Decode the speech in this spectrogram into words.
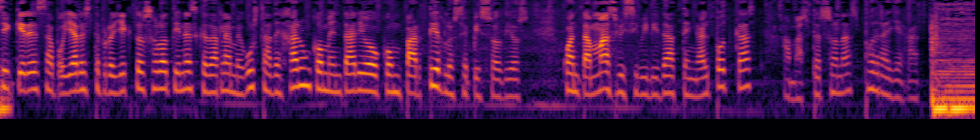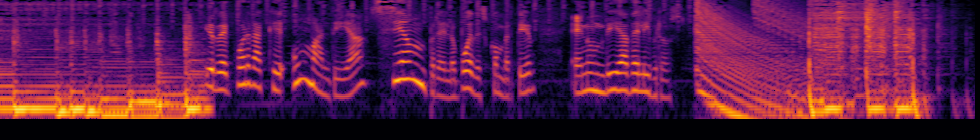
Si quieres apoyar este proyecto solo tienes que darle a me gusta, dejar un comentario o compartir los episodios. Cuanta más visibilidad tenga el podcast, a más personas podrá llegar. Y recuerda que un mal día siempre lo puedes convertir en un día de libros.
